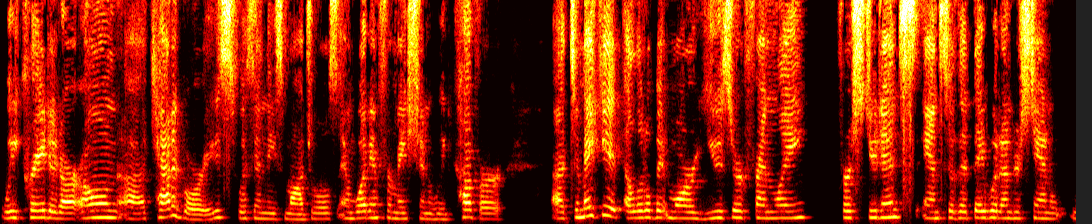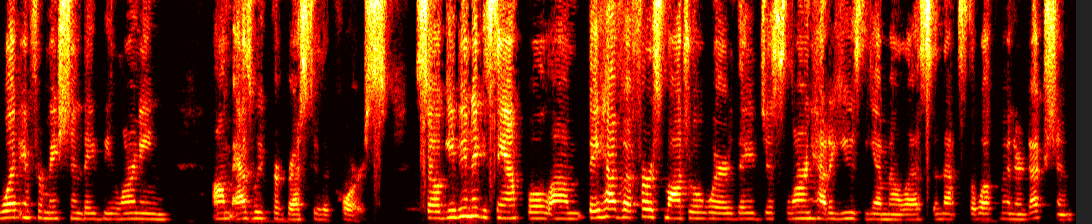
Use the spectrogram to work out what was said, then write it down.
we created our own uh, categories within these modules and what information we'd cover uh, to make it a little bit more user-friendly for students and so that they would understand what information they'd be learning um, as we progress through the course. So I'll give you an example. Um, they have a first module where they just learn how to use the MLS and that's the welcome introduction.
